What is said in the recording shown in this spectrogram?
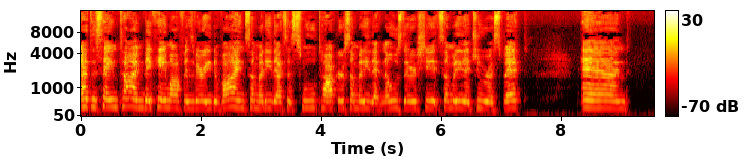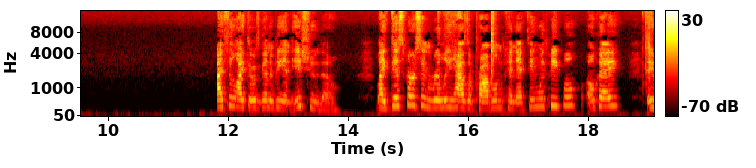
at the same time they came off as very divine, somebody that's a smooth talker, somebody that knows their shit, somebody that you respect. And I feel like there's going to be an issue though. Like this person really has a problem connecting with people, okay? They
